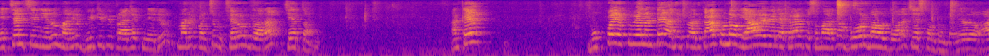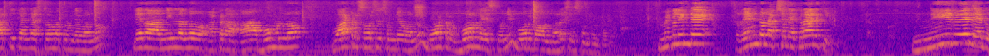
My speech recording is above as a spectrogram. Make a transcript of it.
హెచ్ఎల్సి నీరు మరియు బీటీపీ ప్రాజెక్ట్ నీరు మరియు కొంచెం చెరువు ద్వారా చేరుతాము అంటే ముప్పై ఒక్క వేలు అంటే అది అది కాకుండా ఒక యాభై వేల ఎకరాలకు సుమారుగా బోర్ బావుల ద్వారా చేసుకుంటుంటారు. ఏదో ఆర్థికంగా స్తోమత ఉండేవాళ్ళు లేదా ఆ నీళ్ళల్లో అక్కడ ఆ భూముల్లో వాటర్ సోర్సెస్ ఉండేవాళ్ళు మోటార్ బోర్లు వేసుకొని బోర్ బావుల ద్వారా చేసుకుంటుంటారు. మిగిలిండే రెండు లక్షల ఎకరాలకి నీరే లేదు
